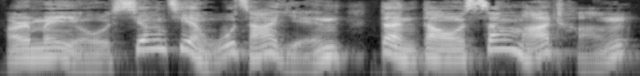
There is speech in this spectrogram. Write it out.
而没有相见无杂言，但道桑麻长。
